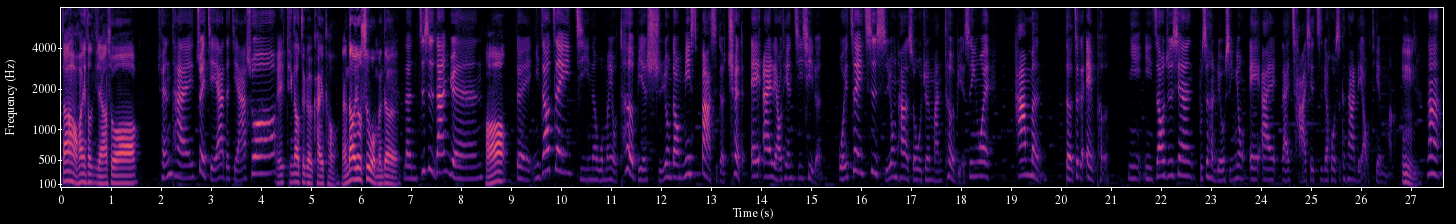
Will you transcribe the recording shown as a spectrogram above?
大家好，欢迎收听解压说，全台最解压的解压说。哎，听到这个开头，难道又是我们的冷知识单元？哦，对，你知道这一集呢，我们有特别使用到 MixerBox 的 Chat AI 聊天机器人。我这一次使用它的时候，我觉得蛮特别，是因为他们的这个 App。你你知道，就是现在不是很流行用 AI 来查一些资料，或者是跟他聊天嘛？嗯，那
